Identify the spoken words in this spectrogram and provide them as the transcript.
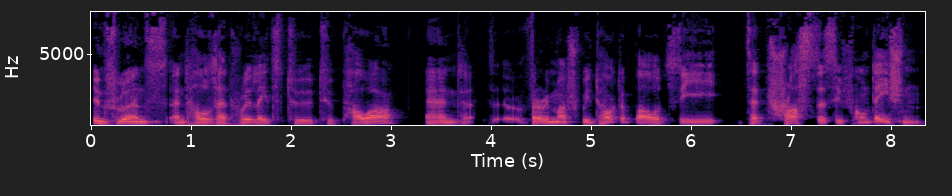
influence and how that relates to to power and uh, very much we talked about the that trust is the foundation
